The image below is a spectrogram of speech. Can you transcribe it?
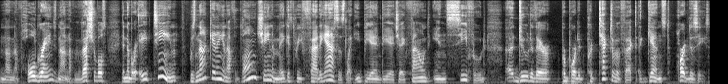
not enough whole grains, not enough vegetables, and number 18 was not getting enough long-chain omega-3 fatty acids like EPA and DHA found in seafood uh, due to their purported protective effect against heart disease.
